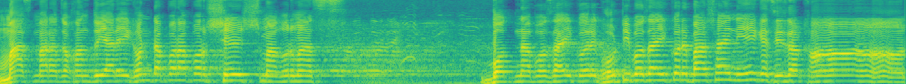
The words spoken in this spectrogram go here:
মাছ মারা যখন দুই আড়াই ঘণ্টা পরাপর শেষ মাগুর মাছ। বদনা বজাই করে, ঘটি বজাই করে বাসায় নিয়ে গেছি যখন।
